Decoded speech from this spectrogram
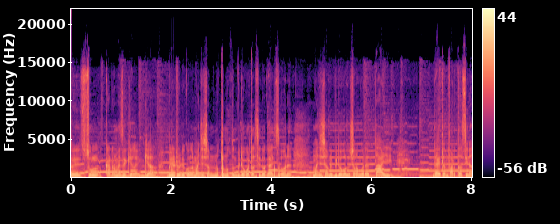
ওই চুল কাটার মাঝে গেলে গিয়া ভিডিও টিডিও করলে মাঝে সামনে নতুন নতুন ভিডিও করতেছি তো গাইস মানে মাঝে সামনে ভিডিও করলে শরম করে, তাই দেখাইতাম, পারতাছি না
